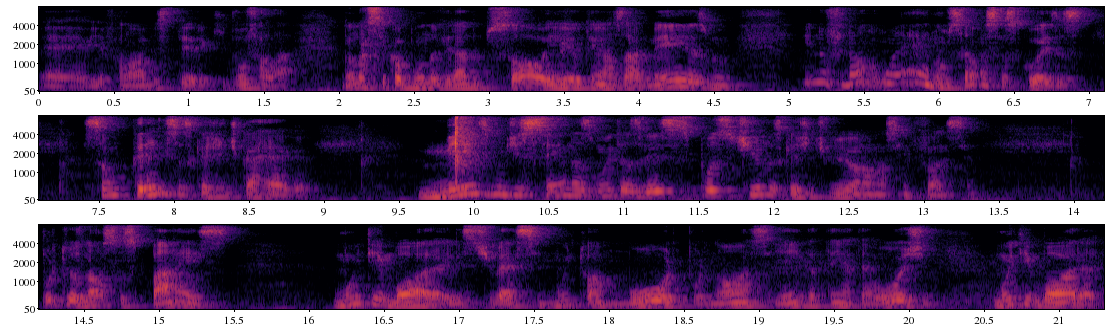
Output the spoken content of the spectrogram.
É, eu ia falar uma besteira aqui, vou falar. Não nasci com a bunda virada pro sol e aí eu tenho azar mesmo. E no final não é, não são essas coisas. São crenças que a gente carrega, mesmo de cenas muitas vezes positivas que a gente viveu na nossa infância. Porque os nossos pais, muito embora eles tivessem muito amor por nós e ainda tem até hoje, muito embora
